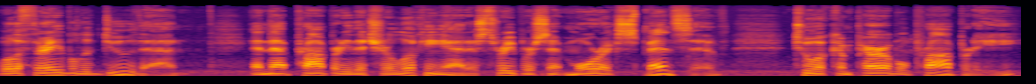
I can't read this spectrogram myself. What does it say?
Well, if they're able to do that, and that property that you're looking at is 3% more expensive to a comparable property,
